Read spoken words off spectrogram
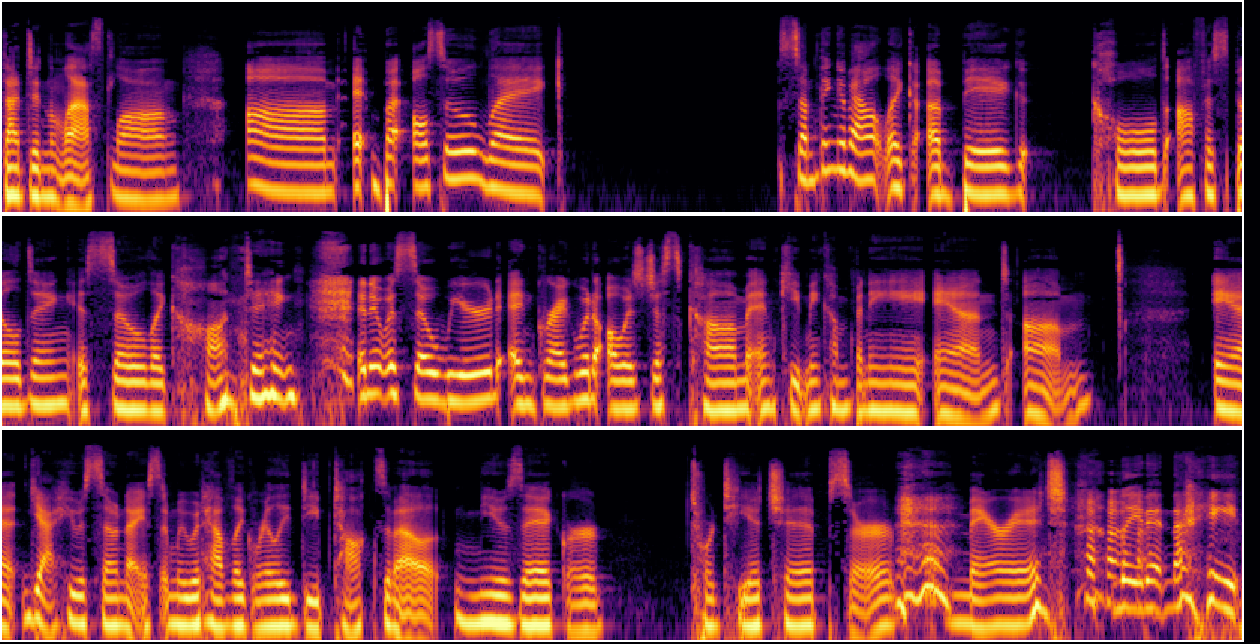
that didn't last long. Um, it- but also like something about like a big cold office building is so like haunting and it was so weird and Greg would always just come and keep me company and um and yeah he was so nice and we would have like really deep talks about music or tortilla chips or marriage late at night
